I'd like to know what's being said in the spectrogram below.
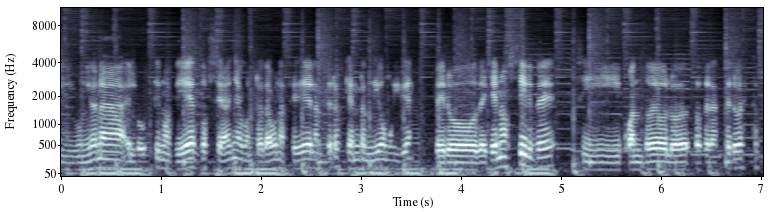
y Unión ha- en los últimos 10, 12 años ha contratado una serie de delanteros que han rendido muy bien. Pero ¿de qué nos sirve si cuando veo lo- los delanteros, estos,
